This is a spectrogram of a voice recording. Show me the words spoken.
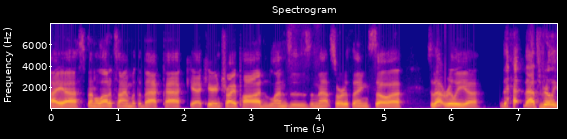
I uh, spent a lot of time with the backpack, uh, carrying tripod and lenses and that sort of thing. So, uh, so that really, uh, that that's really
